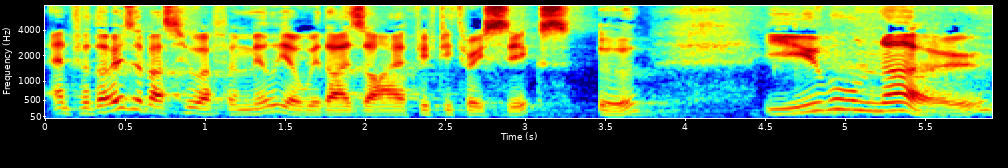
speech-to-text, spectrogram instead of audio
and for those of us who are familiar with Isaiah 53 6, uh, you will know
